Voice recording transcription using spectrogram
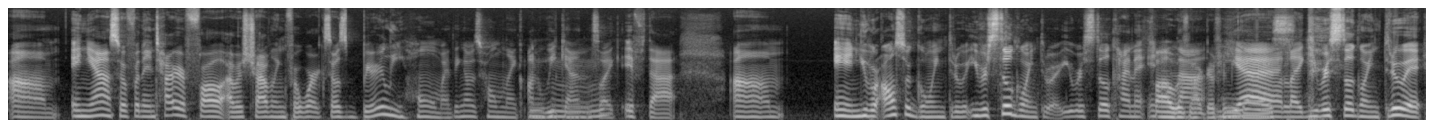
Um and yeah, so for the entire fall I was traveling for work. So I was barely home. I think I was home like on Mm-hmm. weekends, like if that. Um and you were also going through it. You were still going through it. You were still kind of in Fall was that, not good for me, yeah, guys. like you were still going through it,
